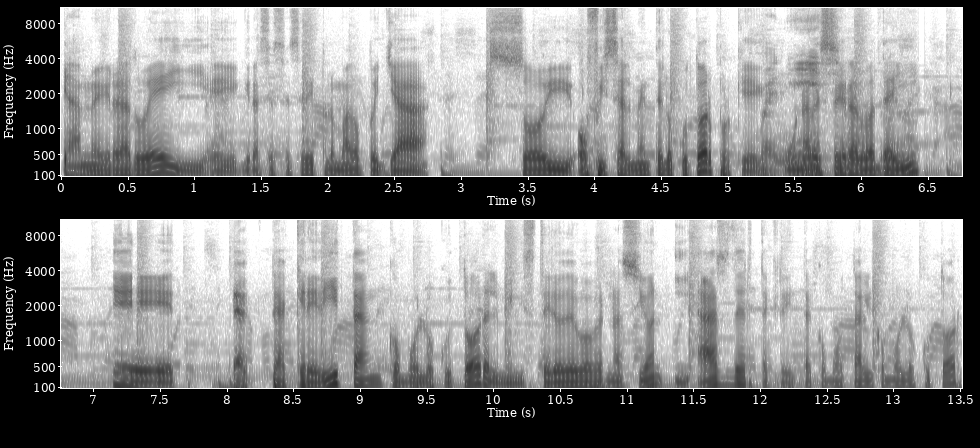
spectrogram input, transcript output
ya me gradué y eh, gracias a ese diplomado pues ya soy oficialmente locutor porque Buenísimo, una vez te gradúas de ahí eh, te, acreditan como locutor, el Ministerio de Gobernación y ASDER te acredita como tal como locutor.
